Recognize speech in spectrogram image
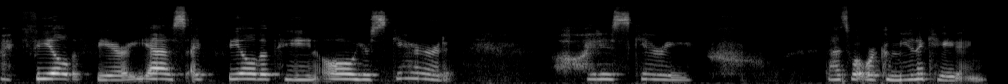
I feel the fear. Yes, I feel the pain. Oh, you're scared. Oh, it is scary. That's what we're communicating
